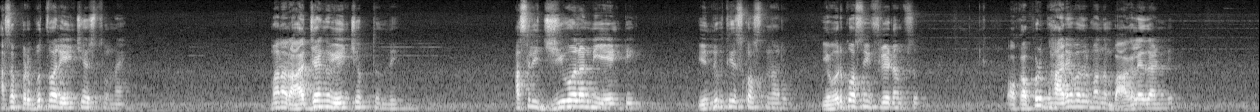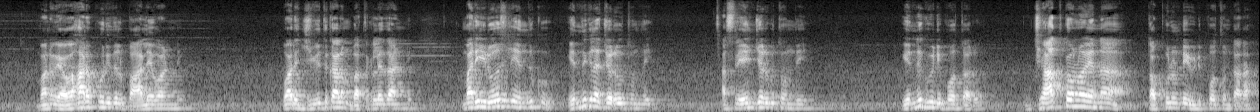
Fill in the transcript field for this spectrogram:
అసలు ప్రభుత్వాలు ఏం చేస్తున్నాయి? మన రాజ్యాంగం ఏం చెప్తుంది? అసలు ఈ జీవోలన్నీ ఏంటి? ఎందుకు తీసుకొస్తున్నారు? ఎవరి కోసం ఈ ఫ్రీడమ్స్? ఒకప్పుడు భార్యాభర్తల బంధం బాగలేదండి మన వ్యవహార పూరితులు బాగాలేవండి వారి జీవితకాలం బతకలేదా అండి? మరి ఈ రోజులు ఎందుకు? ఎందుకు ఇలా జరుగుతుంది? అసలు ఏం జరుగుతుంది? ఎందుకు విడిపోతారు? జాతకంలో ఏమైనా తప్పులుంటే విడిపోతుంటారా?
